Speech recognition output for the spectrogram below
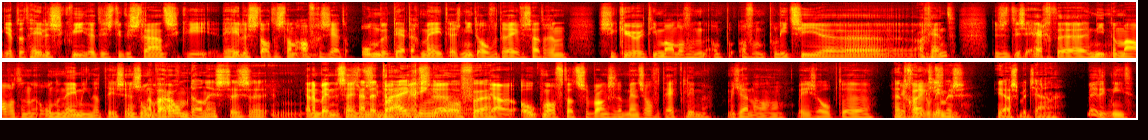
Je hebt dat hele circuit, dat is natuurlijk een straatcircuit. De hele stad is dan afgezet om de 30 meter. Is niet overdreven. Staat er een security man of een, of een politieagent. dus het is echt eh, niet normaal wat een onderneming dat is. En maar zonder waarom dan? Is, is, eh, Ja, dan ben, zijn, Zijn er dreigingen mensen- of, eh? Ja, ook wel of dat ze bang zijn dat mensen over het hek klimmen. Want ja, dan ben je zo op de... zijn het goede klimmers? circuit. Ja, Azerbeidzjanen. Weet ik niet.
